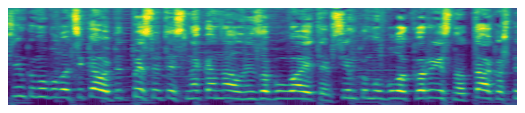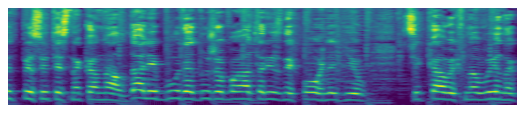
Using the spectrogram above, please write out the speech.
Всім, кому було цікаво, підписуйтесь на канал, не забувайте. Всім, кому було корисно, також підписуйтесь на канал. Далі буде дуже багато різних оглядів, цікавих новинок.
